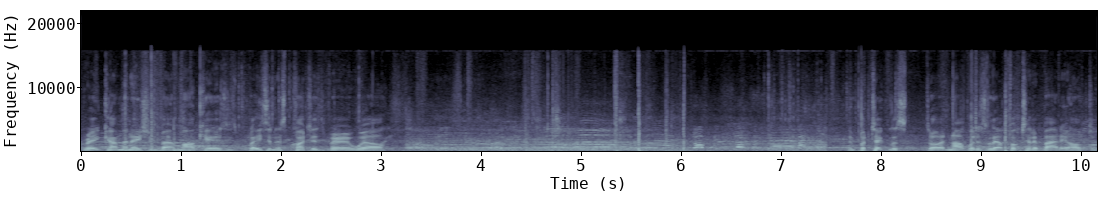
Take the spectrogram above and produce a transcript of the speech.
Great combination by Marquez. He's placing his punches very well. In particular, starting off with his left hook to the body often.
